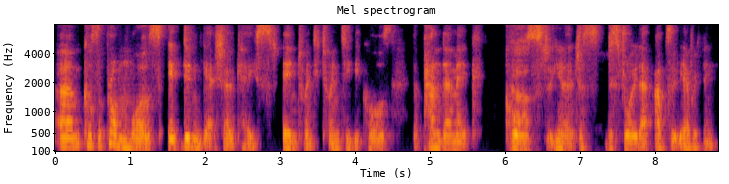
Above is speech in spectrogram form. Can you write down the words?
Because um, the problem was it didn't get showcased in 2020 because the pandemic caused, yeah. you know, just destroyed absolutely everything.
